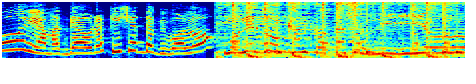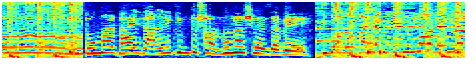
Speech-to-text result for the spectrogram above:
ওরে আমার দেওরা কিসের দাবি বলো? মনের দুখান কথা শুনিও। তোমার ভাই জানলে কিন্তু সর্বনাশ হয়ে যাবে। বড় ভাইজান কেন মরে না?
